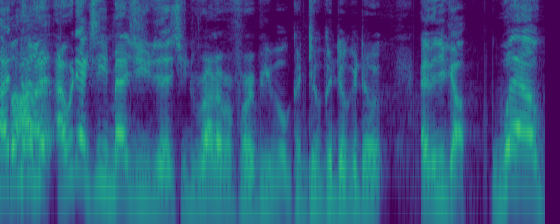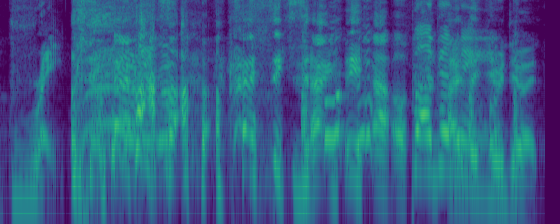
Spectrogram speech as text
I, no, I mean- I would actually imagine you do this. You'd run over four people, ka-doo, ka-doo, ka-doo, and then you go, "Well, great." That's exactly how Bug I me. think you would do it.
